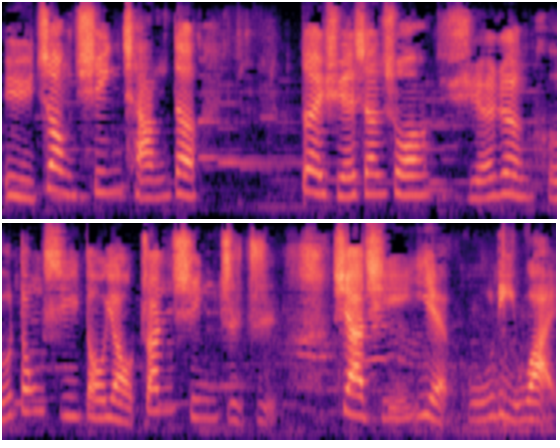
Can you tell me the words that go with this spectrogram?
语重心长的。对学生说：“学任何东西都要专心致志，下棋也不例外。”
